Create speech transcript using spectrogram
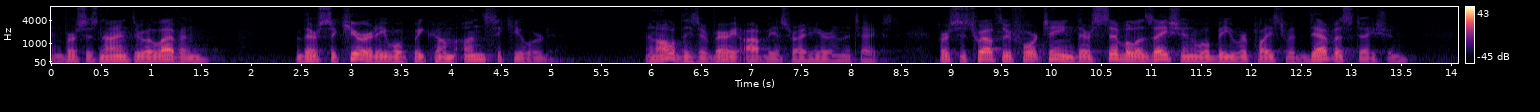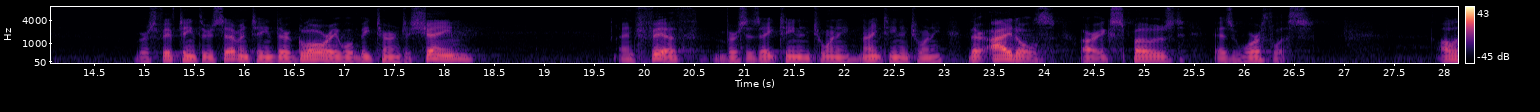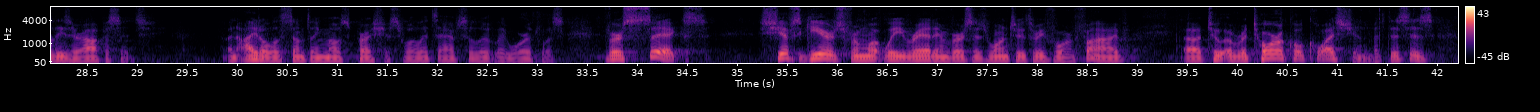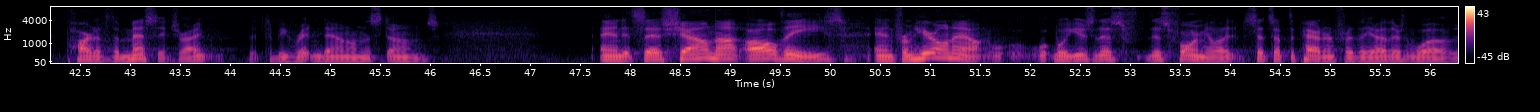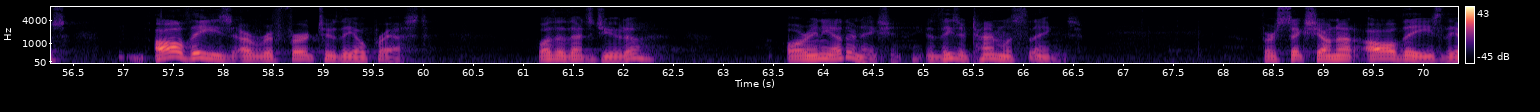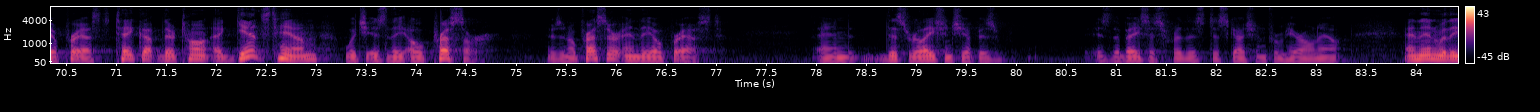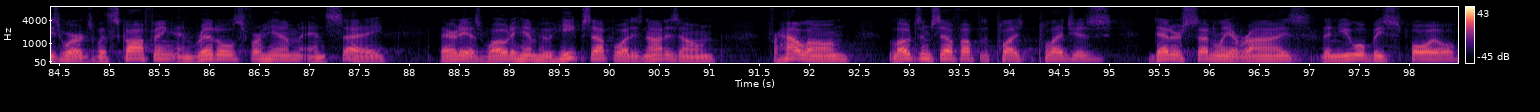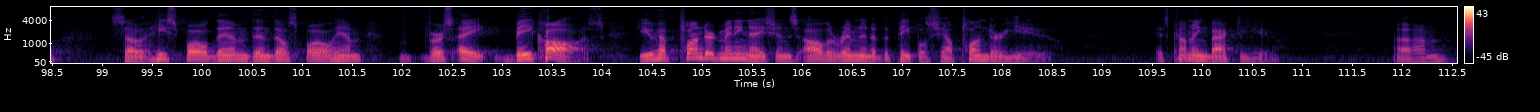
In verses 9 through 11, their security will become unsecured. And all of these are very obvious right here in the text. Verses 12 through 14, their civilization will be replaced with devastation. Verse 15 through 17, their glory will be turned to shame. And fifth, verses 18 and 20, 19 and 20, their idols are exposed as worthless. All of these are opposites. An idol is something most precious. Well, it's absolutely worthless. Verse 6 shifts gears from what we read in verses 1, 2, 3, 4, and 5 uh, to a rhetorical question. But this is part of the message, right? To be written down on the stones. And it says, Shall not all these, and from here on out, we'll use this, this formula, it sets up the pattern for the other woes. All these are referred to the oppressed, whether that's Judah or any other nation. These are timeless things. Verse 6 Shall not all these, the oppressed, take up their taunt against him which is the oppressor? There's an oppressor and the oppressed. And this relationship is, is the basis for this discussion from here on out. And then with these words, with scoffing and riddles for him, and say, there it is, woe to him who heaps up what is not his own. For how long? Loads himself up with pledges debtors suddenly arise, then you will be spoiled. So he spoiled them, then they'll spoil him. Verse 8 Because you have plundered many nations, all the remnant of the people shall plunder you. It's coming back to you. Um,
